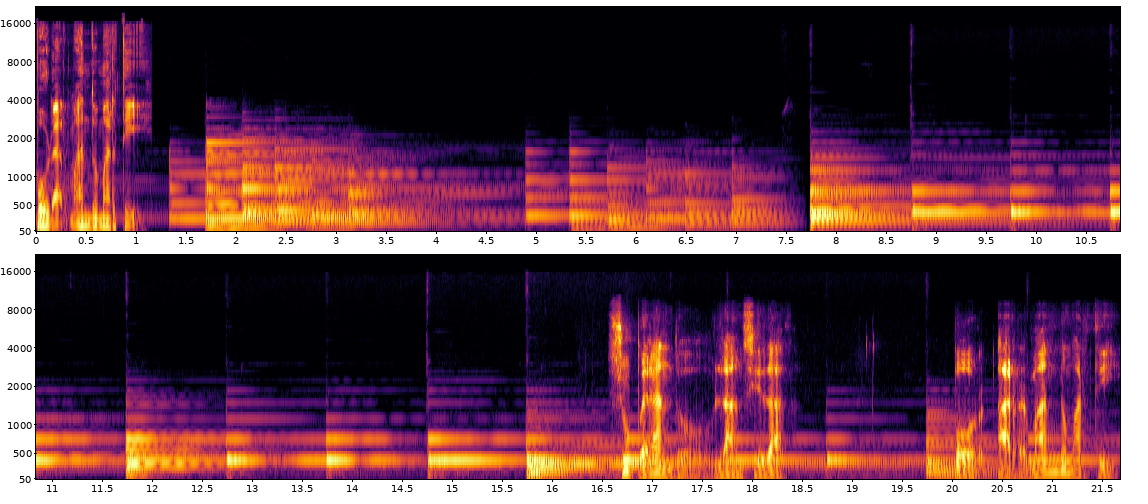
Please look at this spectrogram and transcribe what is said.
Por Armando Martí. Superando la ansiedad por Armando Martí.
